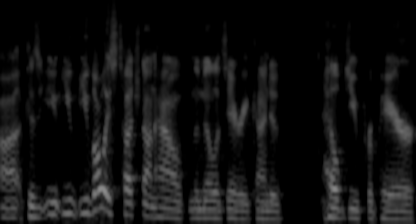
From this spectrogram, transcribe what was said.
Uh, because you you you've always touched on how the military kind of helped you prepare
